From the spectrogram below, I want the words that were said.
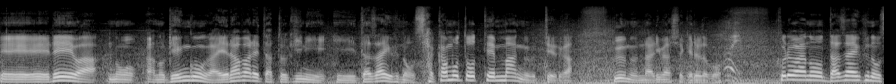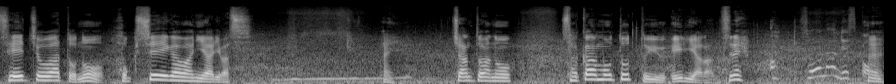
えー令和のあの元号が選ばれた時にえー太宰府の坂本天満宮っていうのがブームになりましたけれども、はい。これはあの太宰府の成長跡の北西側にあります。はい、ちゃんとあの坂本というエリアなんですね。あそうなんですか、ええ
